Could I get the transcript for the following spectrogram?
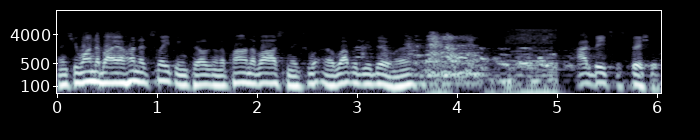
and she wanted to buy a hundred sleeping pills and a pound of arsenic. Wh- uh, what would you do, huh? I'd be suspicious.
